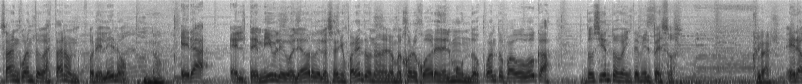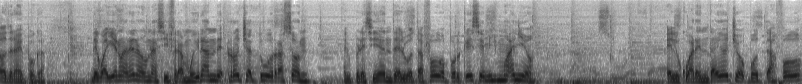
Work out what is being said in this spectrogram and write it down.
¿Saben cuánto gastaron por Eleno? No. Era el temible goleador de los años 40, uno de los mejores jugadores del mundo. ¿Cuánto pagó Boca? 220 mil pesos. Claro. Era otra época. De cualquier manera, era una cifra muy grande. Rocha tuvo razón, el presidente del Botafogo, porque ese mismo año, el 48, Botafogo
